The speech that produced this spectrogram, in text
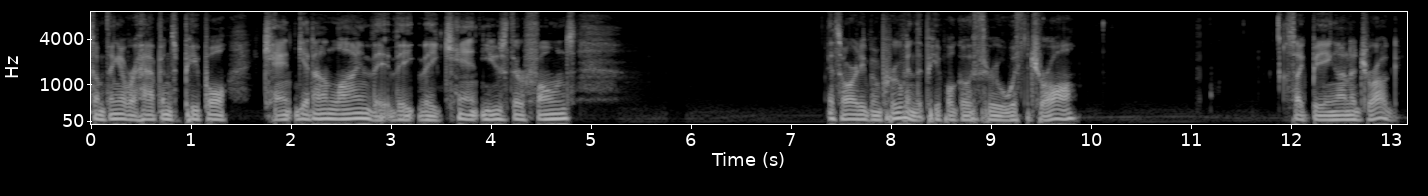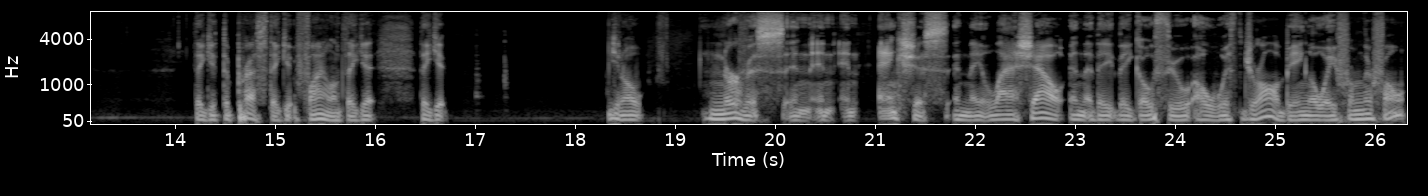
something ever happens, people can't get online, they, they, they can't use their phones. It's already been proven that people go through withdrawal. It's like being on a drug. They get depressed, they get violent, they get they get you know nervous and, and, and anxious and they lash out and they, they go through a withdrawal, being away from their phone.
